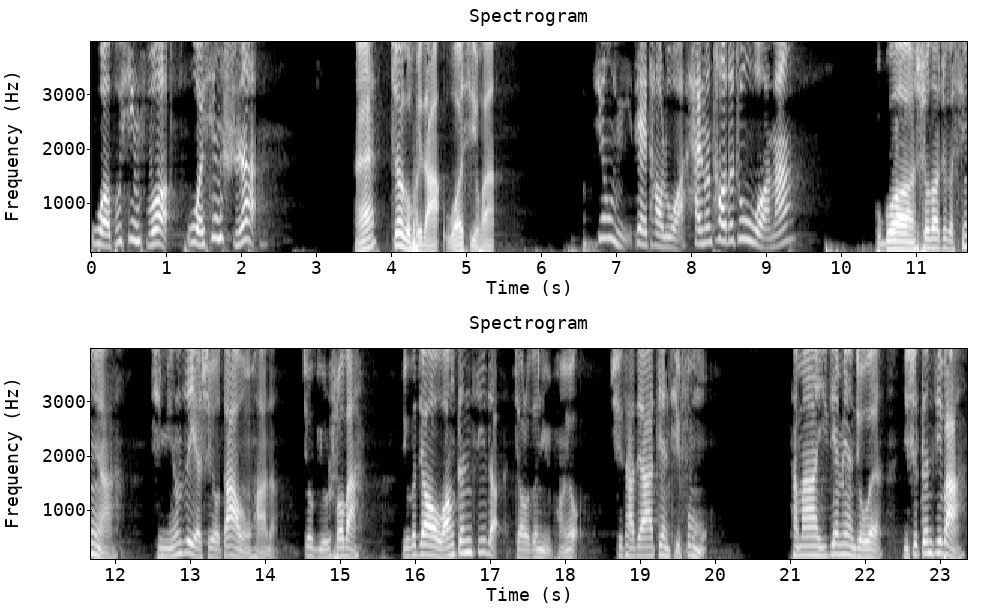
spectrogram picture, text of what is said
我不幸福，我姓石。哎，这个回答我喜欢。就你这套路，还能套得住我吗？不过说到这个姓呀，起名字也是有大文化的。就比如说吧，有个叫王根基的，交了个女朋友，去他家见其父母。他妈一见面就问：“你是根基吧？”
